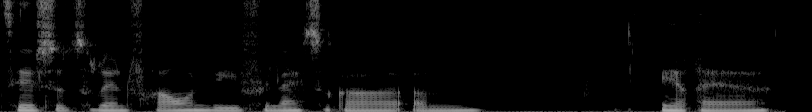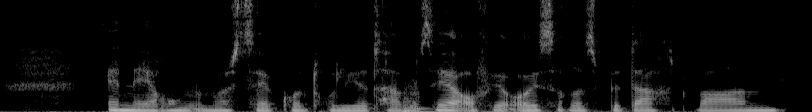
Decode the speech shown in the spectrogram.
zählst du zu den Frauen, die vielleicht sogar ähm, ihre Ernährung immer sehr kontrolliert haben, sehr auf ihr Äußeres bedacht waren,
